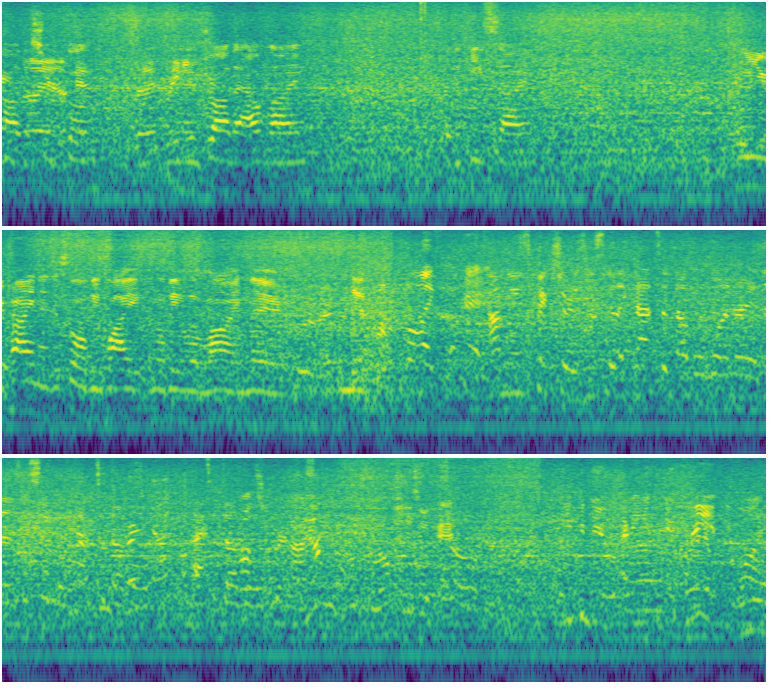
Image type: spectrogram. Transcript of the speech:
draw the oh, circle, right, and then draw the outline of the peace sign. And when you're tying it, this will all be white, and there'll be a little line there. Well, like, okay, on these pictures, you see, like, that's a double one, right? And that's a single, that's a double. That's a double. It's okay. You can do, I mean, you can do three if you want.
